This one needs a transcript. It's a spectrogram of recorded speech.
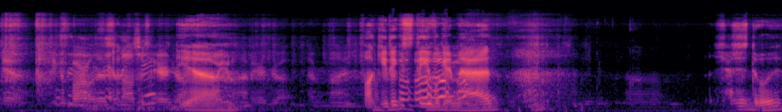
Yeah. You can borrow this it and I'll just airdrop. Yeah. Oh, you don't have airdrop. Never mind. Fuck, you think Steve will get mad? Should I just do it?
